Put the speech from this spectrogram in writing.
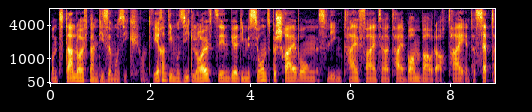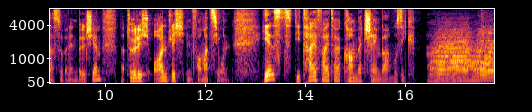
und da läuft dann diese Musik. Und während die Musik läuft, sehen wir die Missionsbeschreibung. Es fliegen TIE Fighter, TIE Bomber oder auch TIE Interceptors über den Bildschirm. Natürlich ordentlich Information. Hier ist die TIE Fighter Combat Chamber Musik. Die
